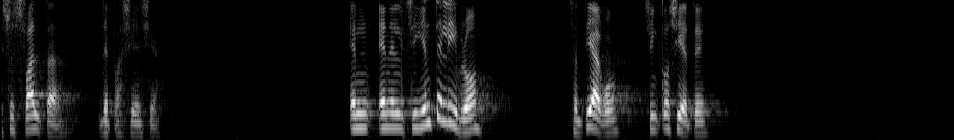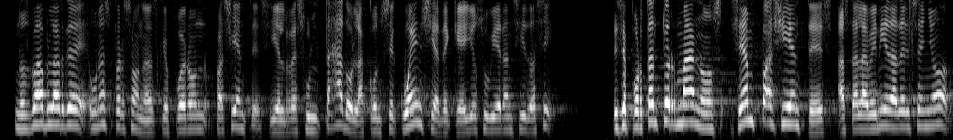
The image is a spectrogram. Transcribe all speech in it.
Eso es falta de paciencia. En, el siguiente libro, Santiago 5.7, nos va a hablar de unas personas que fueron pacientes y el resultado, la consecuencia de que ellos hubieran sido así. Dice, por tanto, hermanos, sean pacientes hasta la venida del Señor.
